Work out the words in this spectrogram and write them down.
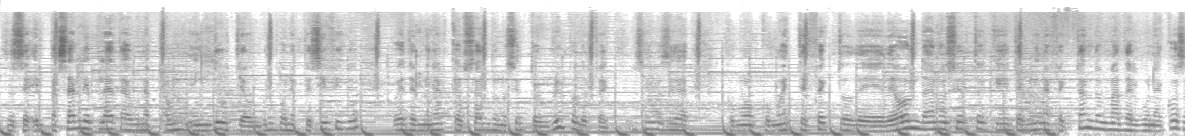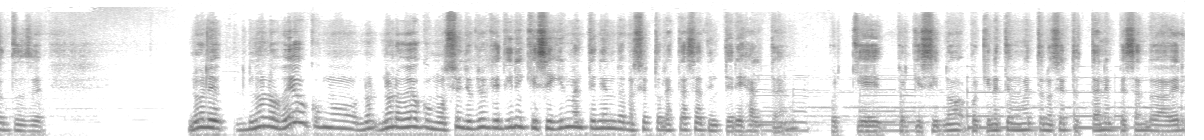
Entonces, el pasarle plata a una, a una industria, a un grupo en específico, puede terminar causando, ¿no es cierto?, el ripple effect. ¿no? O sea, como, como este efecto de, de onda, ¿no es cierto?, que termina afectando más de alguna cosa. Entonces, no, le, no lo veo como no, no lo veo como opción. Yo creo que tienen que seguir manteniendo, ¿no es cierto?, las tasas de interés altas, porque porque si no, porque en este momento, ¿no es cierto?, están empezando a haber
